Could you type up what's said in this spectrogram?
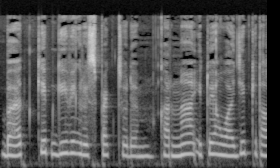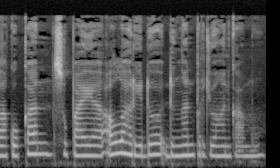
But keep giving respect to them, karena itu yang wajib kita lakukan supaya Allah ridho dengan perjuangan kamu.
